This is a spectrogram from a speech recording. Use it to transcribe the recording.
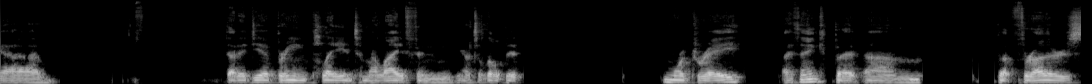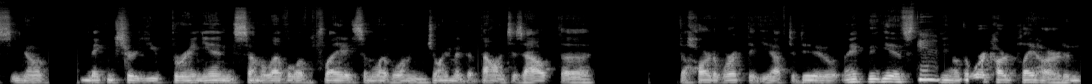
uh, that idea of bringing play into my life, and you know, it's a little bit more gray, I think, but um, but for others, you know, making sure you bring in some level of play, some level of enjoyment that balances out the the hard work that you have to do. Like, it's, yeah. you know, the work hard, play hard. And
